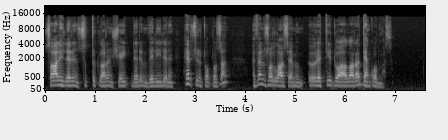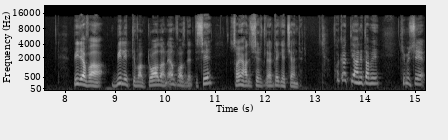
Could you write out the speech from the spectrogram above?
salihlerin, sıddıkların, şehitlerin, velilerin hepsini toplasan Efendimiz sallallahu aleyhi ve sellem'in öğrettiği dualara denk olmaz. Bir defa bil ittifak duaların en faziletlisi sahih hadis-i şeriflerde geçendir. Fakat yani tabi kimisi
